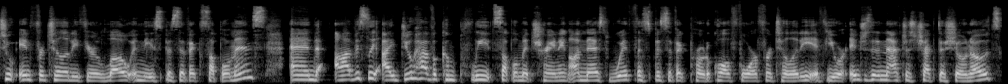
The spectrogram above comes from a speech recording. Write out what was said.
to infertility if you're low in these specific supplements. And obviously I do have a complete supplement training on this with a specific protocol for fertility. If you are interested in that, just check the show notes.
